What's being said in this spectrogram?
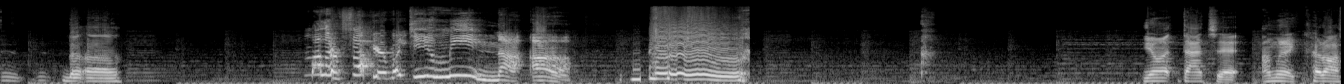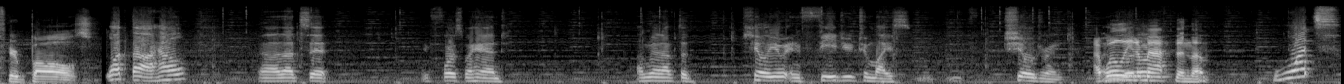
the uh? Motherfucker, what do you mean, nah? No. You know what? That's it. I'm gonna cut off your balls. What the hell? Uh, that's it. You forced my hand. I'm gonna have to kill you and feed you to my s- children. I will eat a little- meth in them. What?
